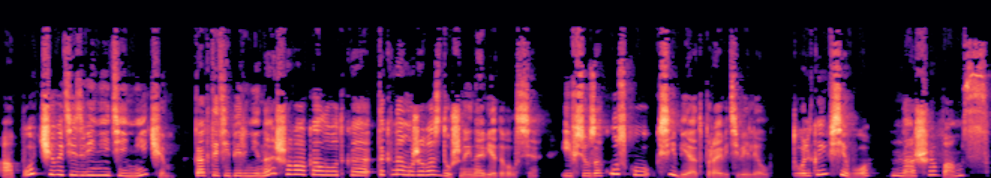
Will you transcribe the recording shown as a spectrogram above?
а подчивать, извините, нечем. Как ты теперь не нашего околотка, так нам уже воздушный наведывался. И всю закуску к себе отправить велел. Только и всего. Наше вам-с».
